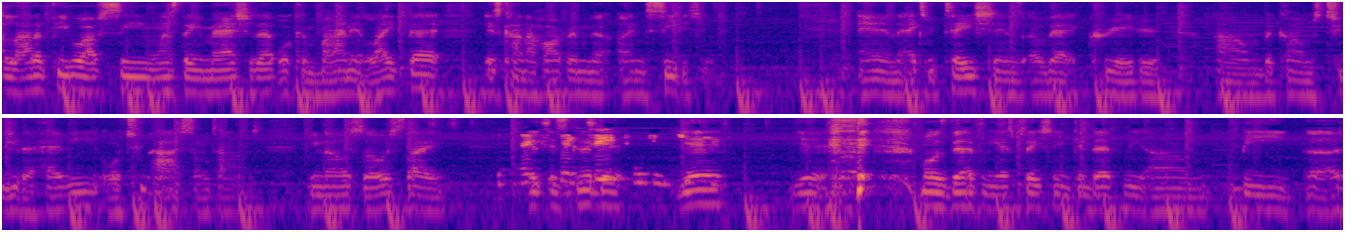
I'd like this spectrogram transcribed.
a lot of people I've seen once they mash it up or combine it like that, it's kind of hard for them to unseat you. And the expectations of that creator um, becomes too either heavy or too high sometimes. You know, so it's like it's good that yeah, yeah, most definitely. Expectation can definitely um, be uh,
